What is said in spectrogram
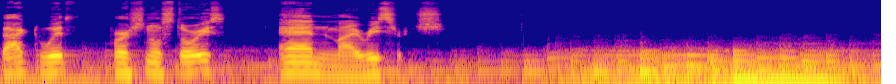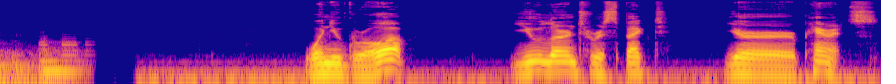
backed with personal stories and my research. When you grow up, you learn to respect your parents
